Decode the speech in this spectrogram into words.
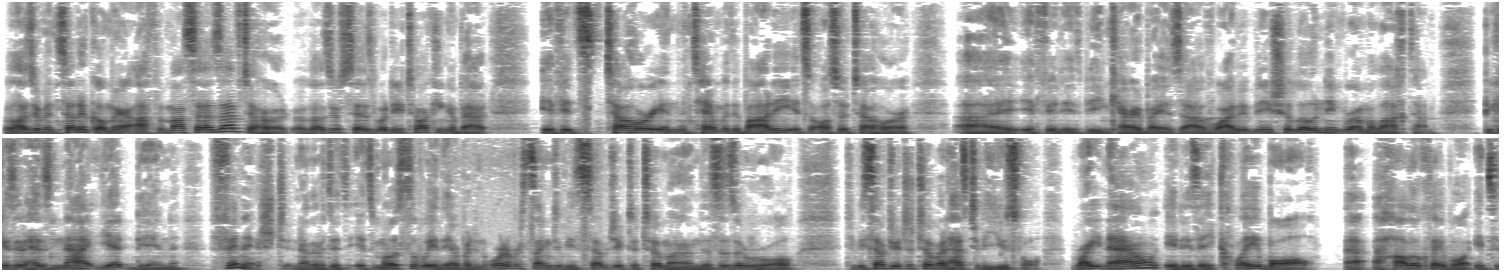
Rabbi ben Tzadok Omer masa azav tahor. Rabbi says, what are you talking about? If it's tahor in the tent with the body, it's also tahor uh, if it is being carried by a zav. Why because it has not yet been finished. In other words, it's, it's most of the way there. But in order for something to be subject to tuma, and this is a rule, to be subject to tuma, it has to be useful. Right Right now, it is a clay ball a hollow clay ball, it's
